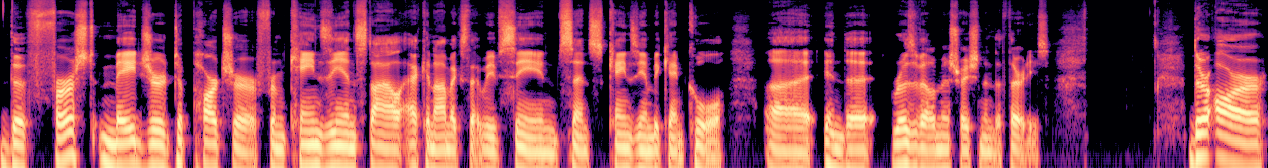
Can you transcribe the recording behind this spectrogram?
the first major departure from Keynesian style economics that we've seen since Keynesian became cool uh, in the Roosevelt administration in the 30s. There are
